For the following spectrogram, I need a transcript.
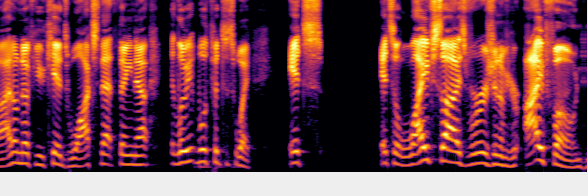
Uh, I don't know if you kids watch that thing now. Let me let's put this way: it's it's a life size version of your iPhone,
